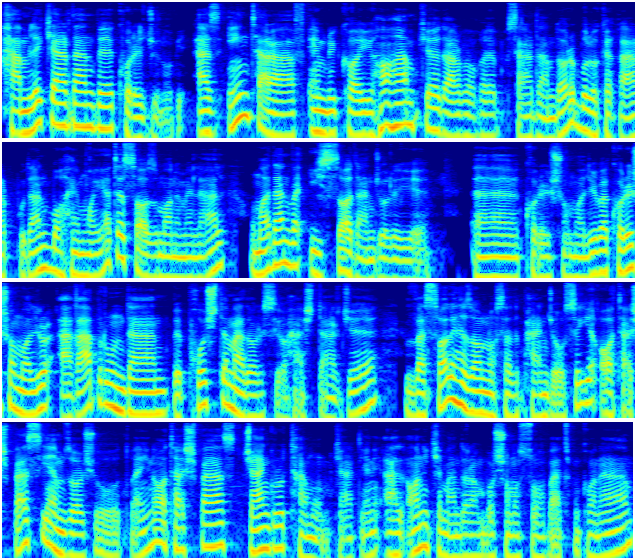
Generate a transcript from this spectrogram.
حمله کردن به کره جنوبی. از این طرف امریکایی ها هم که در واقع سردمدار بلوک غرب بودن با حمایت سازمان ملل اومدن و ایستادن جلوی کره شمالی و کره شمالی رو عقب روندن به پشت مدار 38 درجه. و سال 1953 یه آتش بسی امضا شد و این آتش بس جنگ رو تموم کرد. یعنی الانی که من دارم با شما صحبت می‌کنم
